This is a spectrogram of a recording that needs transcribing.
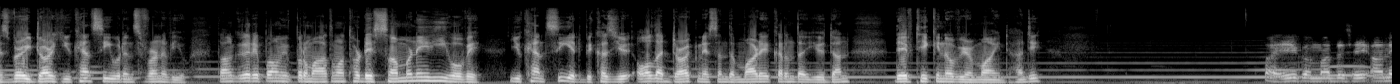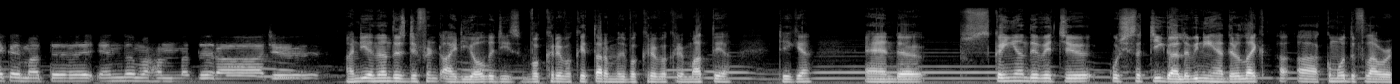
it's very dark you can't see what's in front of you ਤਾਂ ਕਰੇ ਭਾਵੇਂ ਪ੍ਰਮਾਤਮਾ ਤੁਹਾਡੇ ਸਾਹਮਣੇ ਹੀ ਹੋਵੇ you can't see it because you all that darkness and the ਮਾੜੇ ਕਰਮ that you've done they've taken over your mind ਹਾਂਜੀ ਭਏ ਕੋ ਮਦ ਸੇ ਅਨੇਕ ਮਤ ਇੰਦ ਮੁਹੰਮਦ ਰਾਜ ਹਾਂਜੀ and then there's different ideologies ਵੱਖਰੇ ਵੱਖਰੇ ਧਰਮ ਦੇ ਵੱਖਰੇ ਵੱਖਰੇ ਮਤ ਆ ਠੀਕ ਆ ਐਂਡ ਕਈਆਂ ਦੇ ਵਿੱਚ ਕੁਝ ਸੱਚੀ ਗੱਲ ਵੀ ਨਹੀਂ ਹੈ they're like a, a kumud flower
